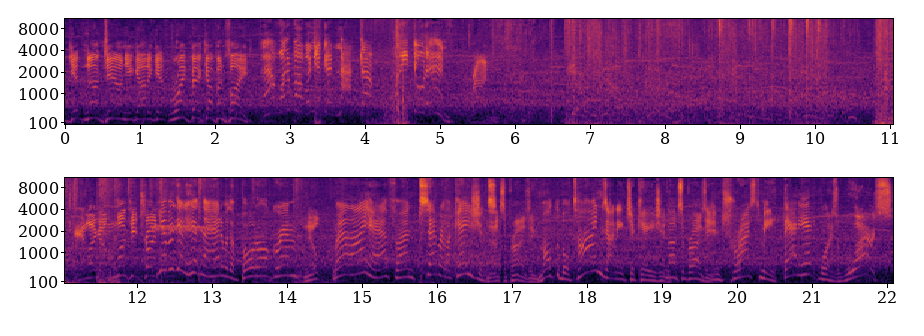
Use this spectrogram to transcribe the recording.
You get knocked down, you got to get right back up and fight. Uh, what about when you get knocked out? What do you do then? Run. And like a monkey trying You ever get hit in the head with a boat all grim? Nope. Well, I have on several occasions. Not surprising. Multiple times on each occasion. Not surprising. And trust me, that hit was worse.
